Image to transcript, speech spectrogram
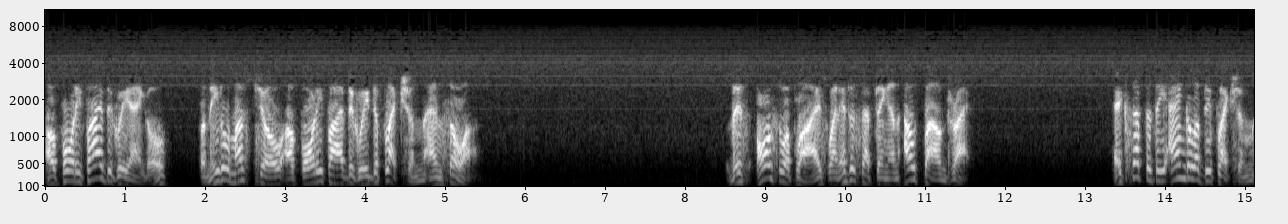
A 45 degree angle, the needle must show a 45 degree deflection, and so on. This also applies when intercepting an outbound track. except that the angle of deflection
